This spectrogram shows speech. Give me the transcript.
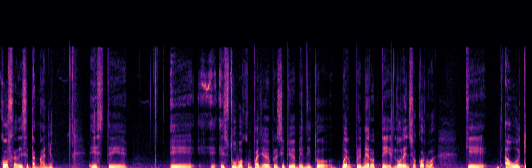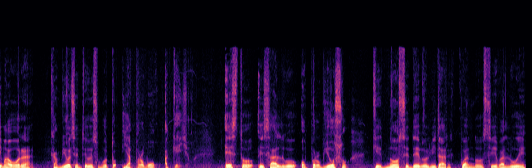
cosa de ese tamaño. Este, eh, eh, estuvo acompañado al principio de Benito, bueno, primero de Lorenzo Córdoba, que a última hora cambió el sentido de su voto y aprobó aquello. Esto es algo oprobioso que no se debe olvidar cuando se evalúe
